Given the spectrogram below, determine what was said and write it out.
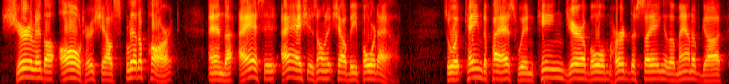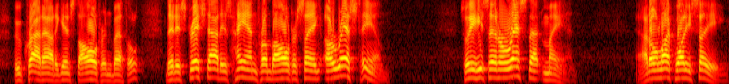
Surely the altar shall split apart, and the ashes on it shall be poured out. So it came to pass when King Jeroboam heard the saying of the man of God who cried out against the altar in Bethel, that he stretched out his hand from the altar, saying, Arrest him. So he said, Arrest that man. I don't like what he's saying.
